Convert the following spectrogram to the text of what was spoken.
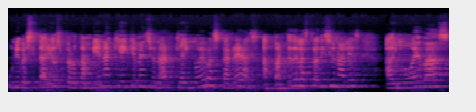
universitarios, pero también aquí hay que mencionar que hay nuevas carreras, aparte de las tradicionales, hay nuevas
